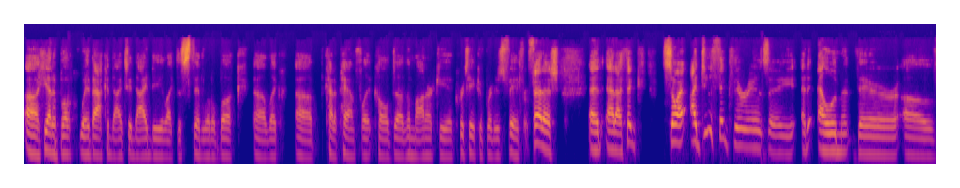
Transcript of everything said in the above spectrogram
uh, he had a book way back in 1990, like this thin little book, uh, like uh, kind of pamphlet called uh, "The Monarchy: A Critique of Britain's Favorite Fetish," and and I think so. I, I do think there is a an element there of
